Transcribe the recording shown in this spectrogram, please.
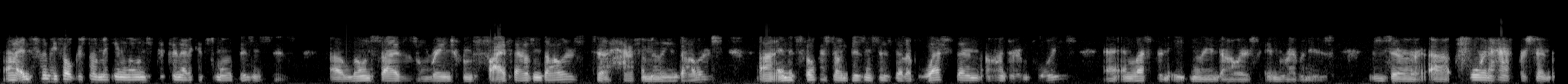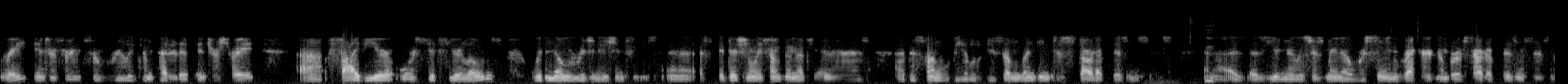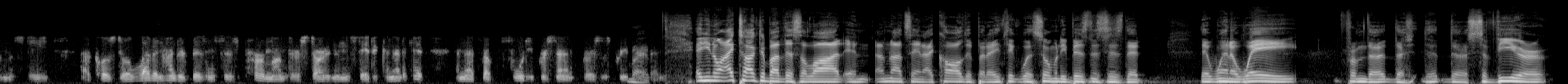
Uh, and it's going to be focused on making loans to Connecticut small businesses. Uh, loan sizes will range from $5,000 to half a million dollars. Uh, and it's focused on businesses that have less than 100 employees and less than $8 million in revenues. These are uh, 4.5% rate interest rates, so really competitive interest rate, uh, five year or six year loans with no origination fees. And uh, additionally, something that's new is uh, this fund will be able to do some lending to startup businesses. And uh, as, as, you and your listeners may know, we're seeing record number of startup businesses in the state. Uh, close to 1,100 businesses per month are started in the state of Connecticut, and that's up 40% versus pre-pandemic. Right. And you know, I talked about this a lot, and I'm not saying I called it, but I think with so many businesses that that went away from the the, the, the severe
